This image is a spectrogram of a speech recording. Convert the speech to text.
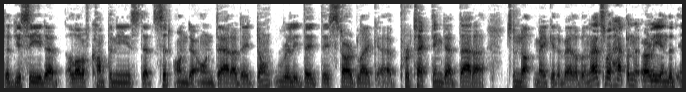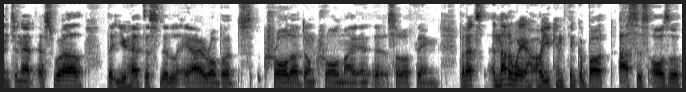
that you see that a lot of companies that sit on their own data, they don't really, they, they start like uh, protecting that data to not make it available. And that's what happened early in the internet as well, that you had this little AI robot crawler, don't crawl my uh, uh, sort of thing. But that's another way how you can think about us is also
